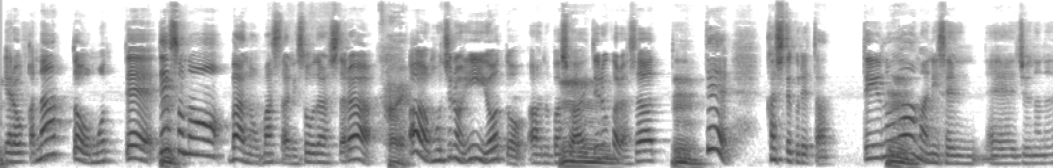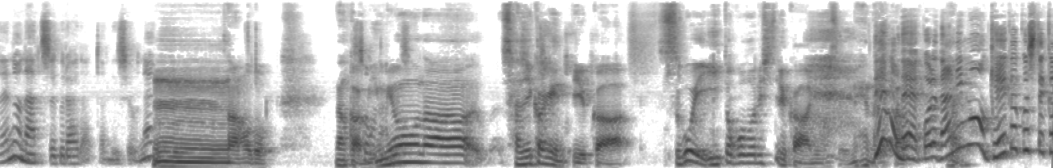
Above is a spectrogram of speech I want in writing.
んやろうかなと思って、で、うんそのバーのマスターに相談したら、はい。ああ、もちろんいいよと、あの場所空いてるからさって言って、貸してくれたっていうのが、うんまあ2017年の夏ぐらいだったんですよね。うーん、なるほど。なんか微妙なさじ加減っていうか、すごいいいとこ取りしてる感ありますよね。でもね、これ何も計画して考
